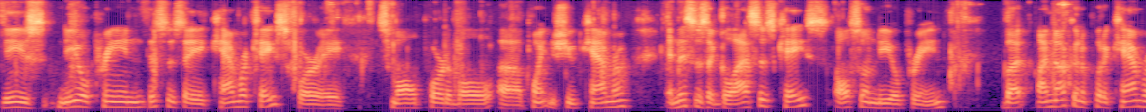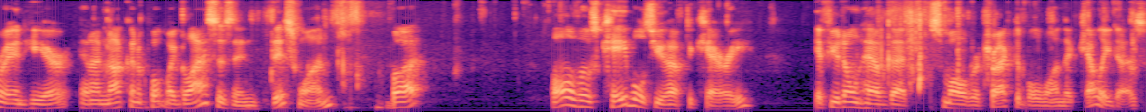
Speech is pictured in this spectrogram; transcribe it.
these neoprene, this is a camera case for a small portable uh, point and shoot camera. And this is a glasses case, also neoprene. But I'm not going to put a camera in here, and I'm not going to put my glasses in this one. But all of those cables you have to carry, if you don't have that small retractable one that Kelly does,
